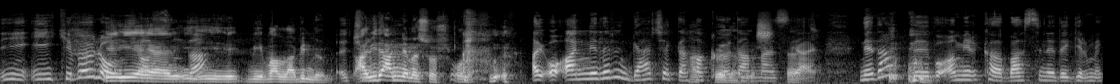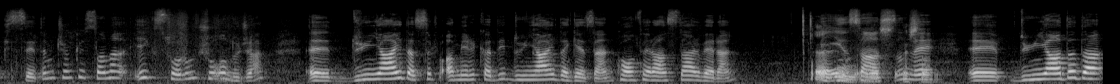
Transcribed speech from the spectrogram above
İyi, iyi ki böyle olmuş İyi, yani, aslında. iyi, iyi, vallahi bilmiyorum. E, çünkü- Ay, bir de anneme sor onu. Ay o annelerin gerçekten hakkı, Hakkı ödenmez, ödenmez, evet. yani. Neden e, bu Amerika bahsine de girmek istedim? Çünkü sana ilk sorum şu olacak. E, dünyayı da sırf Amerika değil, dünyayı da gezen, konferanslar veren Evet, insansın es- ve. E, dünyada da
